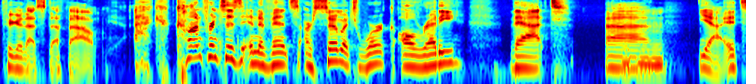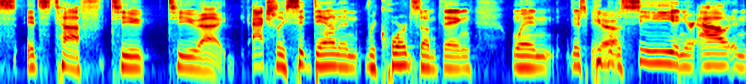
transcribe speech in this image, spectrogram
figure that stuff out. Uh, Conferences and events are so much work already that uh Mhm. yeah, it's it's tough to to uh, actually sit down and record something when there's people Yeah. to see and you're out and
